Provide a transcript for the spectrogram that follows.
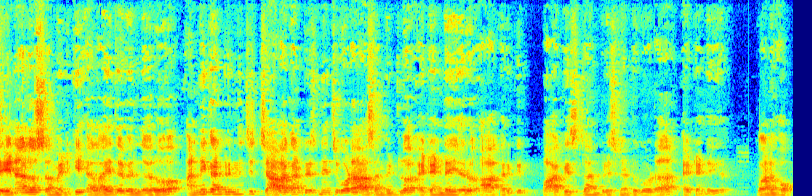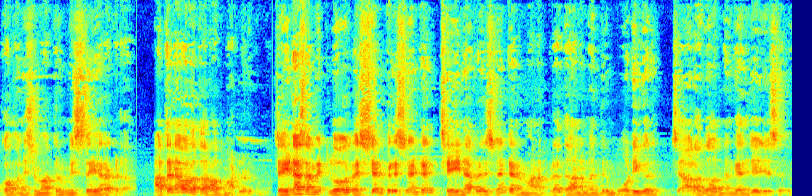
చైనాలో సమ్మిట్కి ఎలా అయితే వెళ్ళారో అన్ని కంట్రీ నుంచి చాలా కంట్రీస్ నుంచి కూడా ఆ సమ్మిట్లో అటెండ్ అయ్యారు. ఆఖరికి పాకిస్తాన్ ప్రెసిడెంట్ కూడా అటెండ్ అయ్యారు. కానీ ఒక్క మనిషి మాత్రం మిస్ అయ్యారు అక్కడ. అతను ఎవరో తర్వాత మాట్లాడుకుందాం. చైనా సమ్మిట్లో Russian president and China president and మన ప్రధానమంత్రి మోడీ గారు చాలా దారుణంగా ఎంజాయ్ చేశారు.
